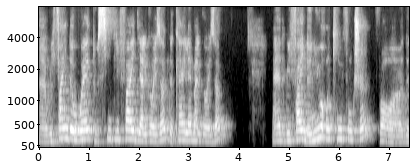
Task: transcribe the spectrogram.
uh, we find a way to simplify the algorithm, the KLM algorithm, and we find a new ranking function for uh, the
